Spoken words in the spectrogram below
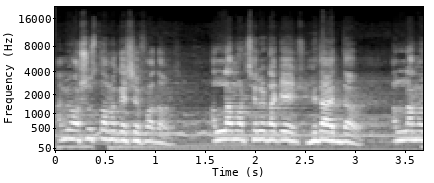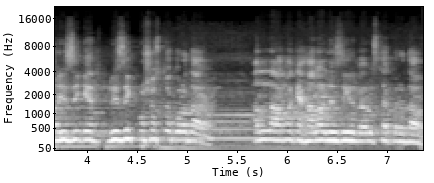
আমি অসুস্থ, আমাকে শেফা দাও। আল্লাহ আমার ছেলেটাকে হেদায়ত দাও। আল্লাহ আমার রিজিকের, রিজিক প্রশস্ত করে দাও। আল্লাহ আমাকে হালাল রিজিকের ব্যবস্থা করে দাও।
